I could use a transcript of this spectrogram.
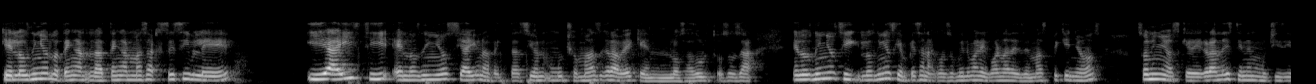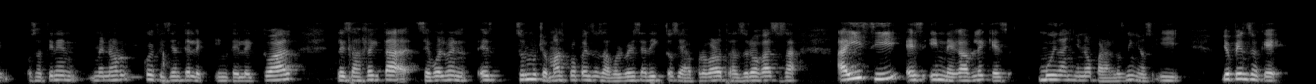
que los niños lo tengan, la tengan más accesible y ahí sí, en los niños sí hay una afectación mucho más grave que en los adultos, o sea, en los niños sí, los niños que empiezan a consumir marihuana desde más pequeños, son niños que de grandes tienen muchísimo, o sea, tienen menor coeficiente intelectual, les afecta, se vuelven, son mucho más propensos a volverse adictos y a probar otras drogas, o sea, ahí sí es innegable que es muy dañino para los niños. Y yo pienso que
